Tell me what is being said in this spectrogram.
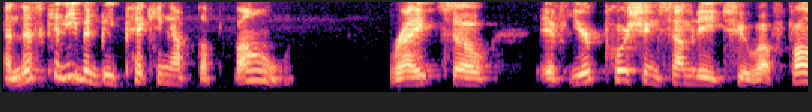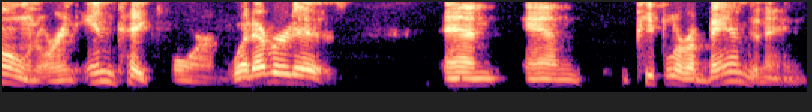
and this can even be picking up the phone right so if you're pushing somebody to a phone or an intake form whatever it is and and people are abandoning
